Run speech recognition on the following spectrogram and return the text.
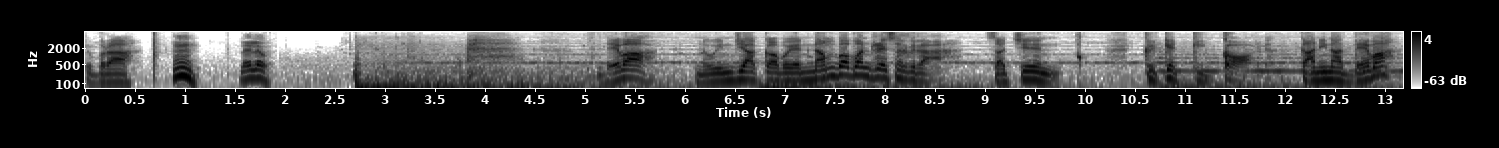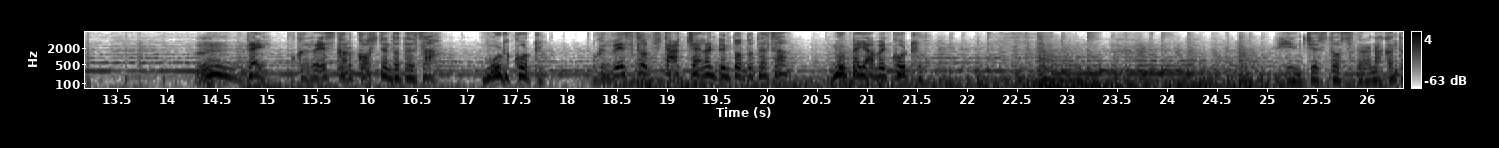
ఇవ్వరా. ले लो దేవా నువ్వు ఇండియా కాబోయే నంబర్ వన్ రేసర్ విరా. సచిన్ క్రికెట్కి గాడ్ కానీ నా దేవా ఒక రేస్ కార్ కాస్ట్ ఎంతో తెలుసా? మూడు కోట్లు. ఒక రేస్ క్లబ్ స్టార్ట్ చేయాలంటే ఎంతో తెలుసా? నూట యాభై కోట్లు. ఏం చేస్తూ వస్తుందిరా నాకంత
